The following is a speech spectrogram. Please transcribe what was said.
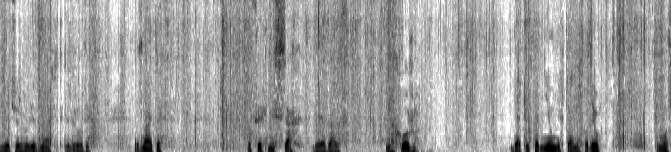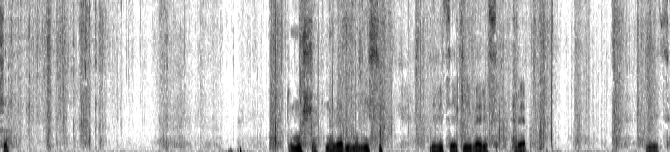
Є чергові знахідки, друзі. Знаєте, по цих місцях, де я зараз знаходжу, декілька днів ніхто не ходив, тому що тому що на видному місці дивіться, який виріс гриб. Дивіться.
